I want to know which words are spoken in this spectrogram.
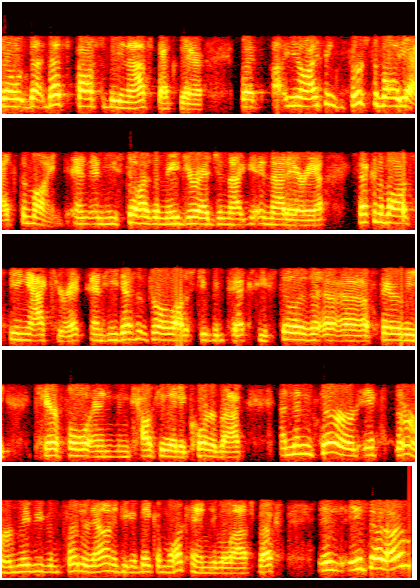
So that that's possibly an aspect there. But uh, you know, I think first of all, yeah, it's the mind, and and he still has a major edge in that in that area. Second of all, it's being accurate, and he doesn't throw a lot of stupid picks. He still is a, a fairly careful and, and calculated quarterback. And then third, if third, maybe even further down, if you can think of more tangible aspects, is is that arm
